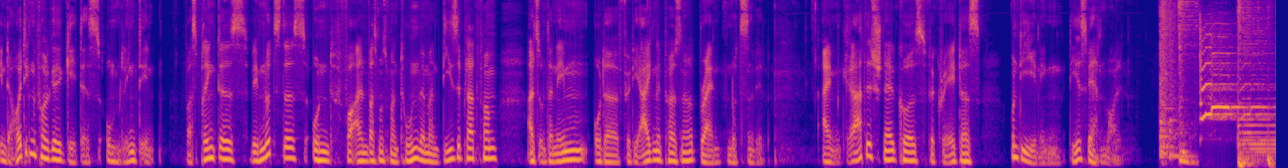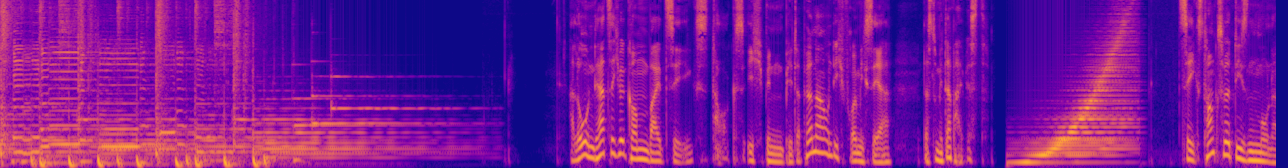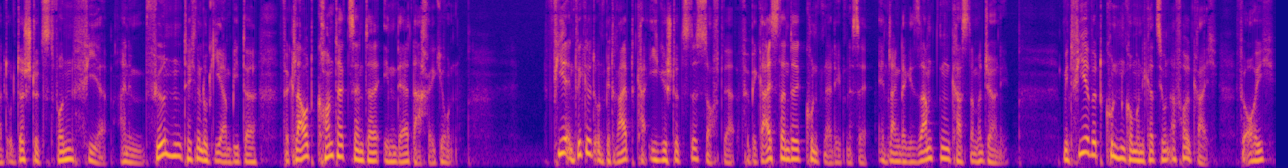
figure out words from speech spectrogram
In der heutigen Folge geht es um LinkedIn. Was bringt es, wem nutzt es und vor allem, was muss man tun, wenn man diese Plattform als Unternehmen oder für die eigene Personal Brand nutzen will. Ein gratis Schnellkurs für Creators und diejenigen, die es werden wollen. Hallo und herzlich willkommen bei CX Talks. Ich bin Peter Pirner und ich freue mich sehr, dass du mit dabei bist. CX Talks wird diesen Monat unterstützt von FIR, einem führenden Technologieanbieter für Cloud Contact Center in der Dachregion. FIR entwickelt und betreibt KI-gestützte Software für begeisternde Kundenerlebnisse entlang der gesamten Customer Journey. Mit FIR wird Kundenkommunikation erfolgreich für euch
